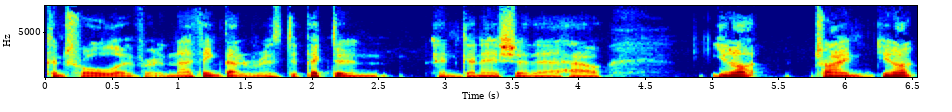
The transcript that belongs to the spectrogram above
control over it. And I think that is depicted in, in Ganesha there, how you're not trying, you're not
